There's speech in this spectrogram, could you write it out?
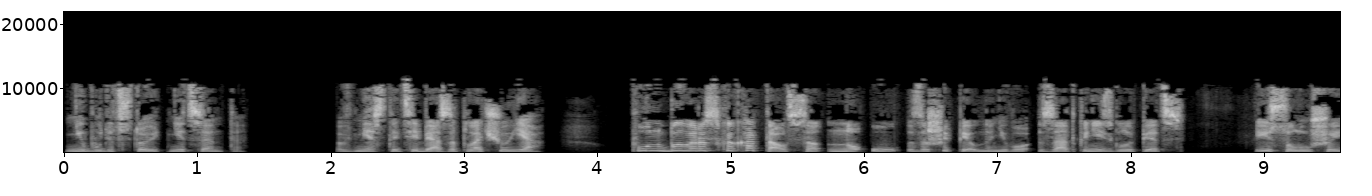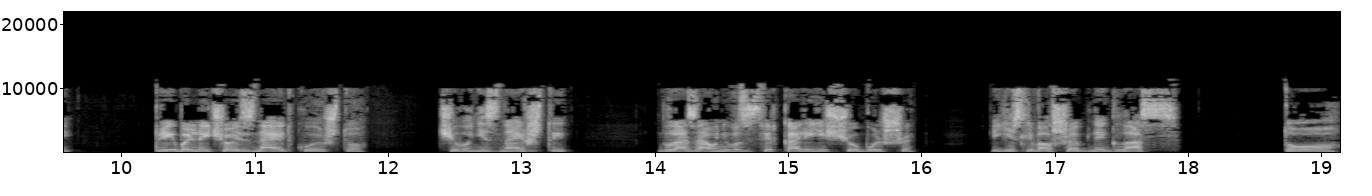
Не будет стоить ни цента. Вместо тебя заплачу я. Пун было расхохотался, но У зашипел на него. Заткнись, глупец. И слушай. Прибыльный Чой знает кое-что, чего не знаешь ты. Глаза у него засверкали еще больше. Если волшебный глаз, то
